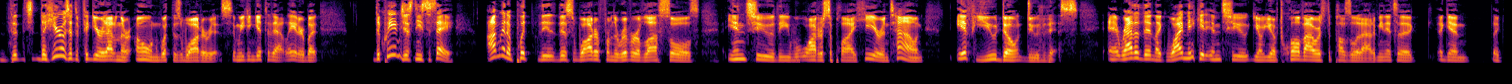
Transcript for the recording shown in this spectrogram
the the heroes have to figure it out on their own what this water is, and we can get to that later. But the queen just needs to say, "I'm going to put the, this water from the River of Lost Souls into the water supply here in town if you don't do this." And rather than like, why make it into you know you have 12 hours to puzzle it out? I mean, it's a again like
